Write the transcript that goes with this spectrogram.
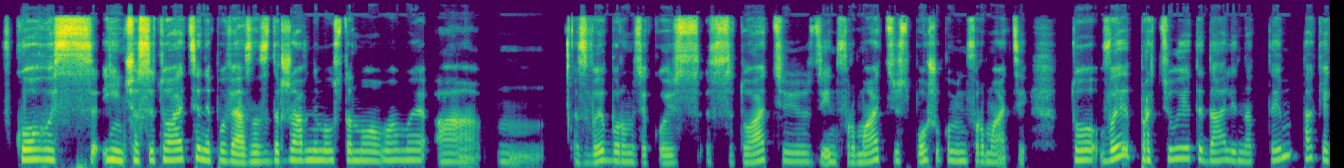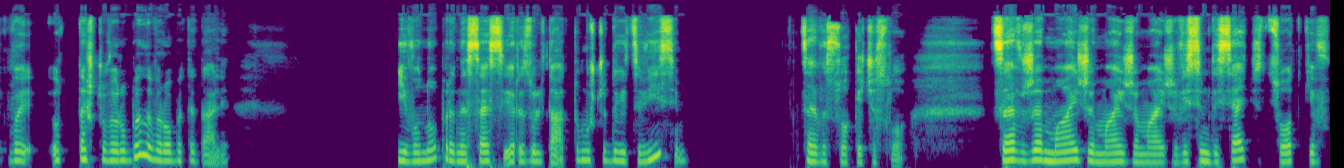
в когось інша ситуація не пов'язана з державними установами, а з вибором, з якоюсь ситуацією, з інформацією, з пошуком інформації, то ви працюєте далі над тим, так як ви, от те, що ви робили, ви робите далі. І воно принесе свій результат. Тому що, дивіться, 8 це високе число. Це вже майже, майже, майже 80%.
